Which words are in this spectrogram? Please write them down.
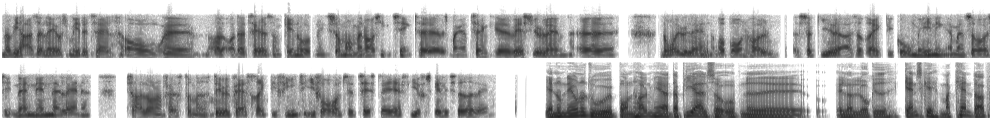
når vi har så lave smittetal, og, øh, og, og der tales om genåbning, så må man også indtænke, øh, hvis man kan tænke Vestjylland, øh, Nordjylland og Bornholm, så giver det altså rigtig god mening, at man så også i den anden ende af landet tager London Falster med. Det vil passe rigtig fint i forhold til at teste af fire forskellige steder i landet. Ja, nu nævner du øh, Bornholm her. Der bliver altså åbnet øh, eller lukket ganske markant op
